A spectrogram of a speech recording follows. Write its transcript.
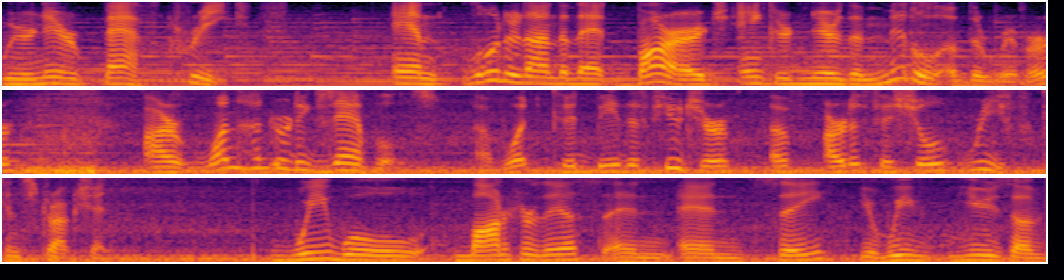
We're near Bath Creek, and loaded onto that barge anchored near the middle of the river are 100 examples of what could be the future of artificial reef construction. We will monitor this and, and see. We use a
